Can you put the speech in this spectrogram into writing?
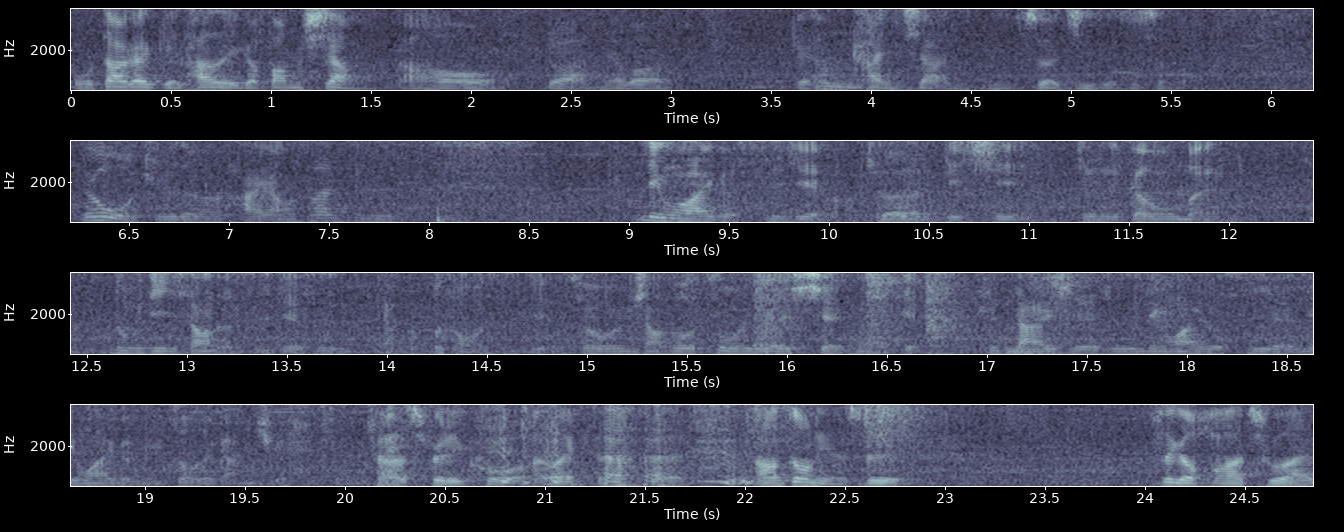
我大概给他的一个方向，然后对吧？你要不要给他们看一下你你设计的是什么？因为我觉得海洋算是。另外一个世界吧，就是比起就是跟我们陆地上的世界是两个不同的世界，所以我就想说做一些线跟点，去带一些就是另外一个世界、另外一个宇宙的感觉。That's pretty cool. I like that. 对。然后重点是这个画出来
